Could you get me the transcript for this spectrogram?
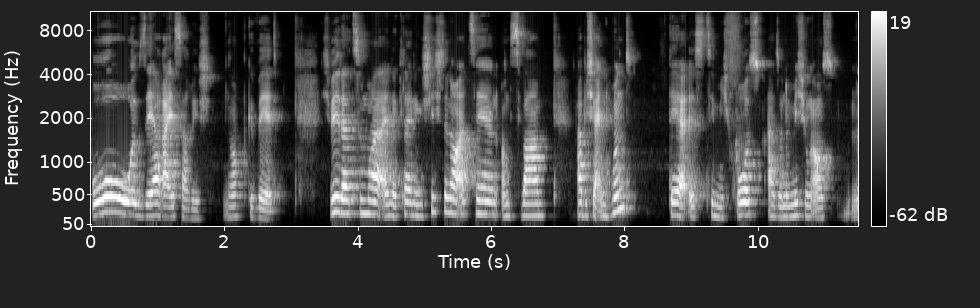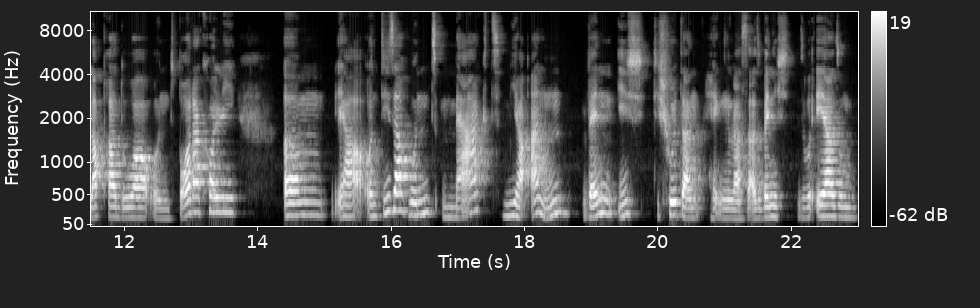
Oh, sehr reißerisch ne, gewählt. Ich will dazu mal eine kleine Geschichte noch erzählen. Und zwar habe ich einen Hund, der ist ziemlich groß, also eine Mischung aus Labrador und Border Collie. Ähm, ja, und dieser Hund merkt mir an, wenn ich die Schultern hängen lasse. Also wenn ich so eher so ein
